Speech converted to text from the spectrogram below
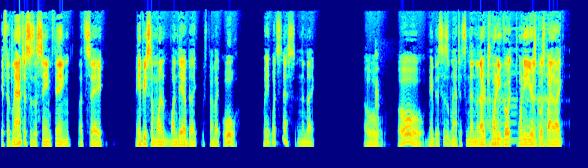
if Atlantis is the same thing, let's say, maybe someone one day will be like, we found like, oh, wait, what's this? And then be like, oh, oh, maybe this is Atlantis. And then another 20, go, 20 years goes by, and they're like, ah.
